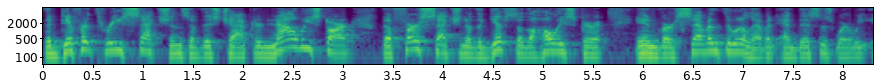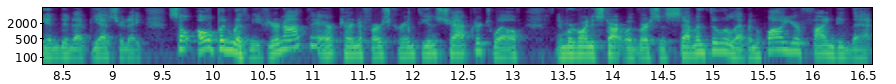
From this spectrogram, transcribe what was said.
the different three sections of this chapter. Now we start the first section of the gifts of the Holy Spirit in verse 7 through 11, and this is where we ended up yesterday. So open with me. If you're not there, turn to 1 Corinthians chapter 12, and we're going to start with verses 7 through 11 while you're finding that.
